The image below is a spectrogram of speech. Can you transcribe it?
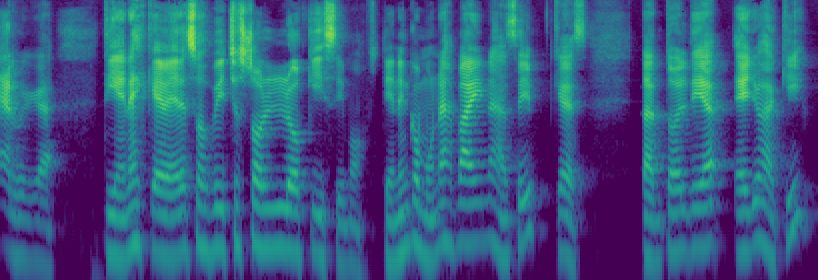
Verga. Tienes que ver, esos bichos son loquísimos. Tienen como unas vainas así, que es, tanto el día ellos aquí,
